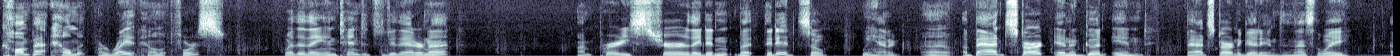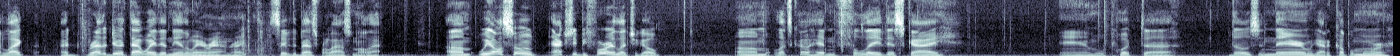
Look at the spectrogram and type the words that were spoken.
combat helmet or riot helmet for us. Whether they intended to do that or not, I'm pretty sure they didn't, but they did. So we had a, uh, a bad start and a good end. Bad start and a good end. And that's the way I like. I'd rather do it that way than the other way around, right? Save the best for last and all that. Um, we also, actually, before I let you go, um, let's go ahead and fillet this guy. And we'll put uh, those in there. And we got a couple more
